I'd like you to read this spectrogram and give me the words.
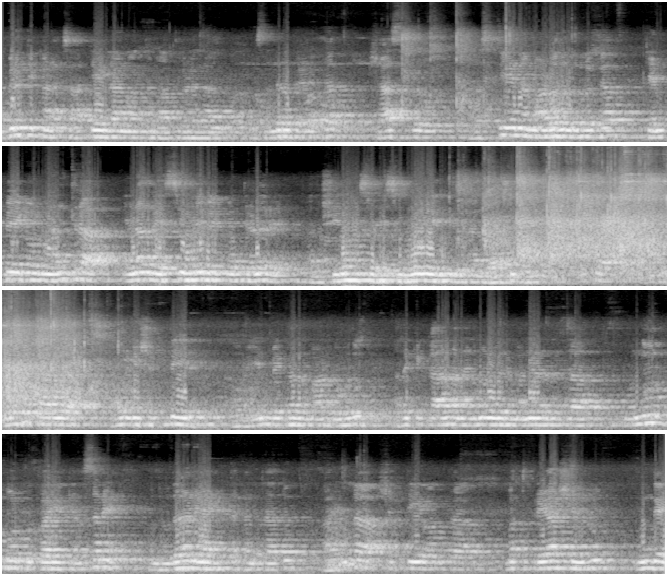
ಅಭಿವೃದ್ಧಿ ಕಾಣಕ್ಕೆ ಸಾಧ್ಯ ಇಲ್ಲ ಅನ್ನುವಂಥ ಮಾತುಗಳನ್ನ ಈ ಸಂದರ್ಭ ಹೇಳಿದ್ದ ಶಾಸಕರು ರಸ್ತೆಯನ್ನು ಮಾಡೋದ್ರ ಮೂಲಕ ಕೆಂಪೇಗೌಡ ನಂತರ ಏನಾದರೂ ಹೆಸರು ಉಳಿಬೇಕು ಅಂತ ಹೇಳಿದ್ರೆ ಅದು ಶ್ರೀನಿವಾಸ ಉಳಿಲಿ ಅಂತ ನಾನು ಭಾವಿಸಿದ್ದೇನೆ. ಕಾರ್ಯ ಅವರಿಗೆ ಶಕ್ತಿ ಇದೆ. ಅವ್ರು ಏನು ಬೇಕಾದ್ರೂ ಮಾಡಬಹುದು. ಅದಕ್ಕೆ ಕಾರಣ ನೆನಮಂಗಲ ಮನೆ ನಡೆದಂಥ ಮುನ್ನೂರು ಕೋಟಿ ರೂಪಾಯಿ ಕೆಲಸನೇ ಒಂದು ಉದಾಹರಣೆಯಾಗಿರ್ತಕ್ಕಂಥದ್ದು ಆ ಎಲ್ಲ ಶಕ್ತಿ ಇರುವಂಥ ಮತ್ತು ಕ್ರಿಯಾಶೀಲರು ಮುಂದೆ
